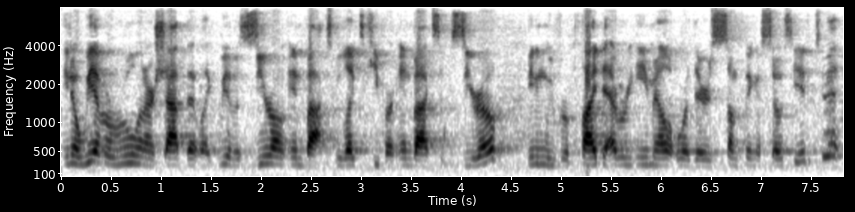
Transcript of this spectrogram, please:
you know, we have a rule in our shop that like we have a zero inbox. We like to keep our inbox at zero, meaning we've replied to every email or there's something associated to it.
